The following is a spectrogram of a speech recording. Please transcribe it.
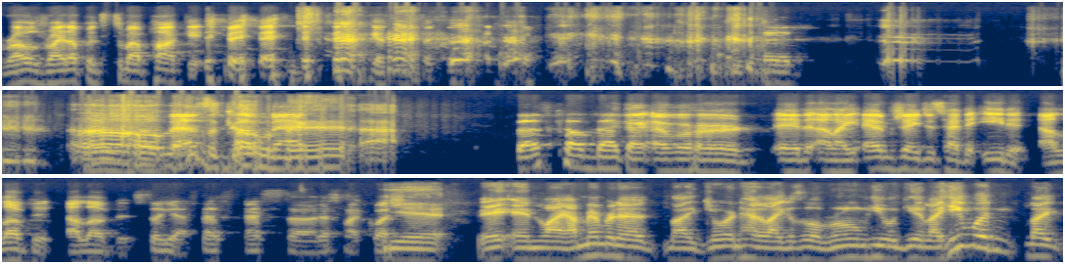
rolls right up into my pocket." And oh, that's a Best good comeback. man. I- Best comeback I ever heard, and uh, like MJ just had to eat it. I loved it. I loved it. So yeah, that's that's uh, that's my question. Yeah, and like I remember that like Jordan had like his little room he would get. Like he wouldn't like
